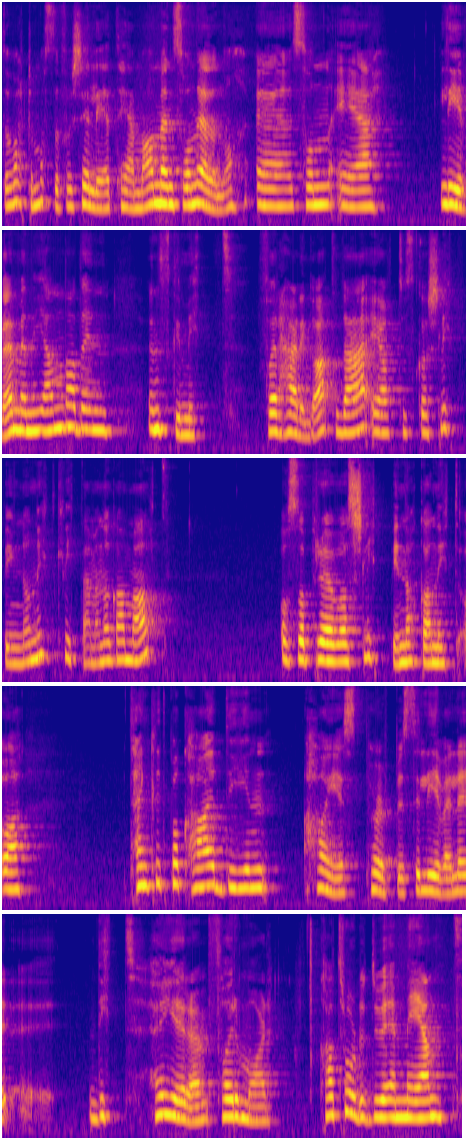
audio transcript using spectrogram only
det ble masse forskjellige tema, men sånn er det nå. Eh, sånn er livet. Men igjen, da, den ønsket mitt for helga til deg er at du skal slippe inn noe nytt, kvitte deg med noe gammelt. Og så prøve å slippe inn noe nytt. Og tenk litt på hva er din highest purpose i livet, eller eh, ditt høyere formål. Hva tror du du er ment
